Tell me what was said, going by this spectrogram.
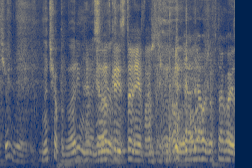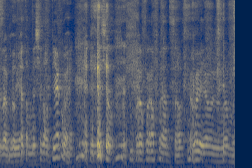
чём вы? ну чё, поговорим о Минутка серьезном. истории про Я, я уже второй забыл. Я там начинал первое и начал про, про Францию, а второй я уже забыл.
